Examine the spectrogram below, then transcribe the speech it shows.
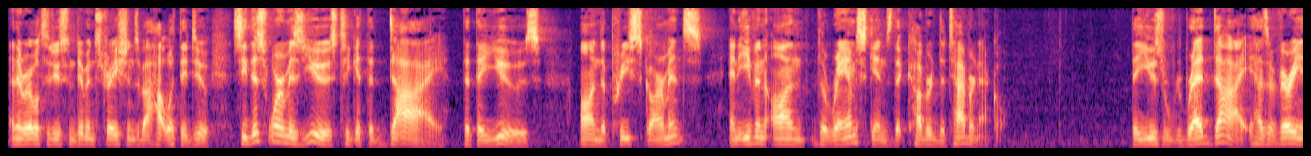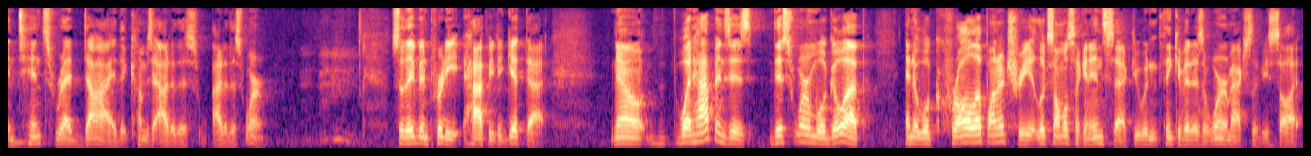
and they were able to do some demonstrations about how what they do. See, this worm is used to get the dye that they use on the priest's garments and even on the ram skins that covered the tabernacle. They used red dye. It has a very intense red dye that comes out of this out of this worm. So they've been pretty happy to get that. Now, what happens is this worm will go up and it will crawl up on a tree. It looks almost like an insect. You wouldn't think of it as a worm actually if you saw it.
